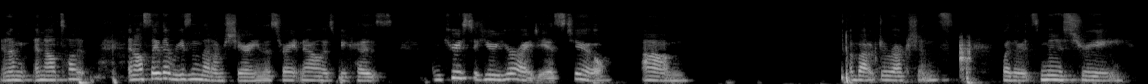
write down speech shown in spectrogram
And I'm and I'll tell and I'll say the reason that I'm sharing this right now is because I'm curious to hear your ideas too. Um, about directions, whether it's ministry,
